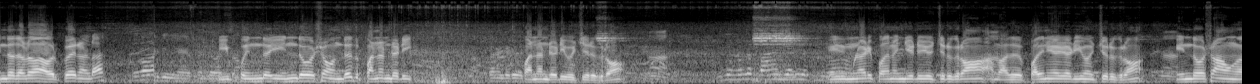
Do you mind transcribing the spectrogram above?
இந்த தடவை அவர் பேர் என்னடா? இப்போ இந்த இந்த வருஷம் வந்து இது பன்னெண்டு அடி. பன்னெண்டு அடி வச்சுருக்கிறோம். இதுக்கு முன்னாடி பதினஞ்சு அடி வச்சுருக்கிறோம். அது பதினேழு அடியும் வச்சுருக்கிறோம். இந்த வருஷம் அவங்க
